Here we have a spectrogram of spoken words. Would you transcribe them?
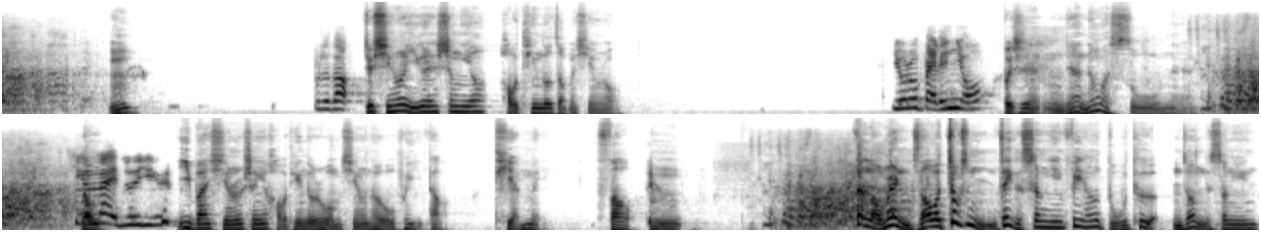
嗯，不知道。就形容一个人声音好听都怎么形容？犹如百灵鸟。不是，你咋那么俗呢？天籁之音。一般形容声音好听都是我们形容它有味道，甜美，骚，嗯。但老妹儿，你知道吗？就是你这个声音非常的独特，你知道你的声音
